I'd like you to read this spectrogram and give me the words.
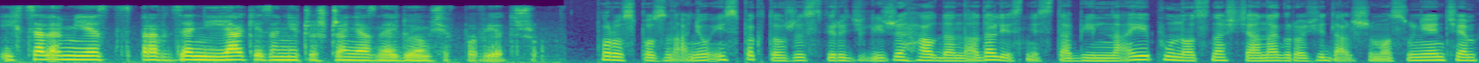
Ich celem jest sprawdzenie, jakie zanieczyszczenia znajdują się w powietrzu. Po rozpoznaniu inspektorzy stwierdzili, że hałda nadal jest niestabilna, a jej północna ściana grozi dalszym osunięciem.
